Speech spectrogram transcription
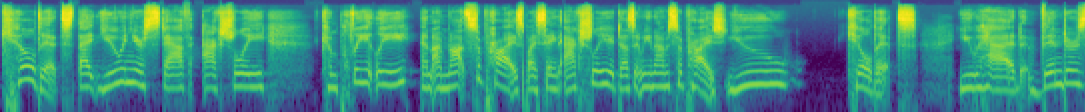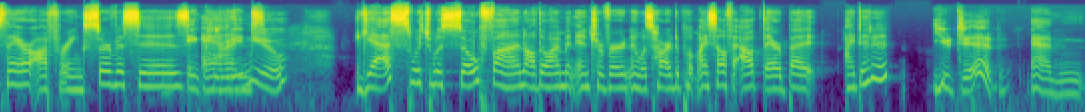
killed it. That you and your staff actually completely, and I'm not surprised by saying actually, it doesn't mean I'm surprised. You killed it. You had vendors there offering services, Including and- you. Yes, which was so fun. Although I'm an introvert and it was hard to put myself out there, but I did it. You did. And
